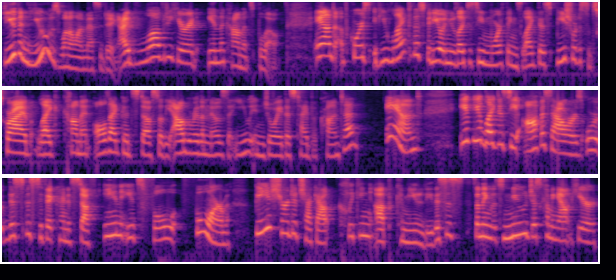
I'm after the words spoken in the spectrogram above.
Do you even use one on one messaging? I'd love to hear it in the comments below. And of course, if you liked this video and you'd like to see more things like this, be sure to subscribe, like, comment, all that good stuff so the algorithm knows that you enjoy this type of content. And if you'd like to see office hours or this specific kind of stuff in its full form, be sure to check out Clicking Up Community. This is something that's new, just coming out here.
